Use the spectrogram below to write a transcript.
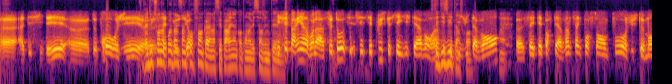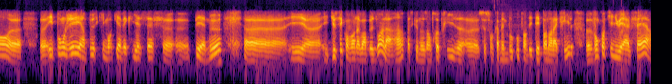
a décidé euh, de proroger. Euh, Réduction d'impôt de 25% quand même, hein, c'est pas rien quand on investit dans une PME. Et c'est pas rien, voilà. Ce taux, c'est plus que ce qui existait avant. C'était hein. 18, 18 hein, avant. Ouais. Euh, ça a été porté à 25% pour justement euh, éponger un peu ce qui manquait avec l'ISF PME. Et, et, Dieu sait qu'on va en avoir besoin là, hein, parce que nos entreprises se sont quand même beaucoup endettées pendant la crise, vont continuer à le faire,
